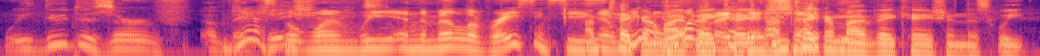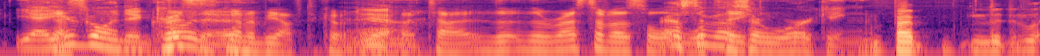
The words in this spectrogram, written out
We do deserve a vacation. Yes, but when we in the middle of racing season, I'm we taking don't my want a vacation. I'm taking my vacation this week. Yeah, you're going to Chris is going to be off Dakota. Yeah. but uh, the, the rest of us will. rest will of us are working. But l- l-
